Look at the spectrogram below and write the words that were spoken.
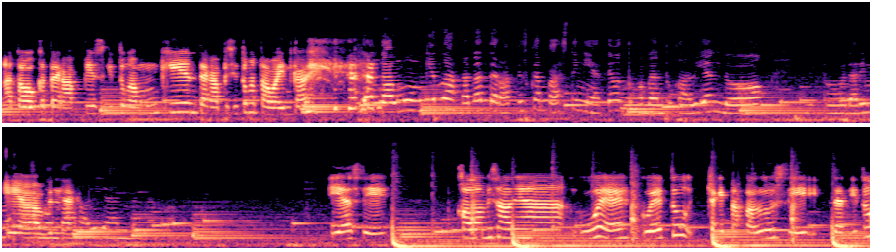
atau ke terapis gitu nggak mungkin. Terapis itu ngetawain kalian. Ya nggak mungkin lah karena terapis kan pasti niatnya untuk ngebantu kalian dong. Gitu dari masalah Iya, benar. kalian benar banget. iya sih. Kalau misalnya gue gue tuh cerita ke lu sih. Dan itu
